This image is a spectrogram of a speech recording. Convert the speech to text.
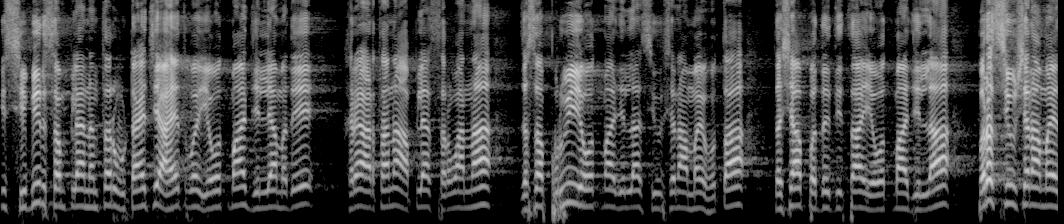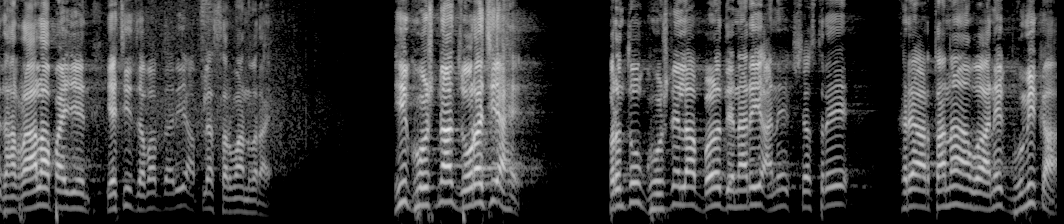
की शिबिर संपल्यानंतर उठायचे आहेत व यवतमाळ जिल्ह्यामध्ये खऱ्या अर्थानं आपल्या सर्वांना जसा पूर्वी यवतमाळ जिल्हा शिवसेनामय होता तशा पद्धतीचा यवतमाळ जिल्हा परत शिवसेनामय राहिला पाहिजे याची जबाबदारी आपल्या सर्वांवर आहे. ही घोषणा जोराची आहे परंतु घोषणेला बळ देणारी अनेक शस्त्रे खऱ्या अर्थानं व अनेक भूमिका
